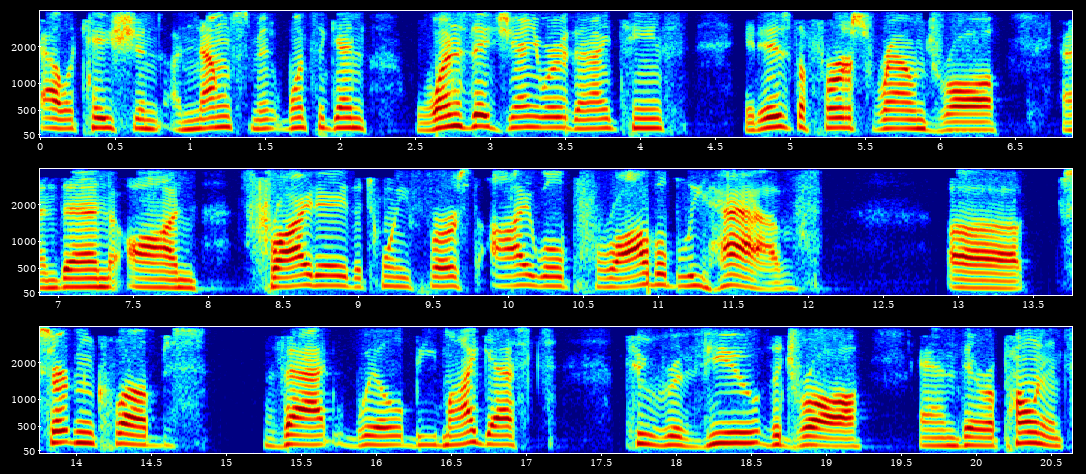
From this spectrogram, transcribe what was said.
allocation announcement. Once again, Wednesday, January the 19th. It is the first round draw. And then on Friday the 21st, I will probably have uh, certain clubs that will be my guests to review the draw and their opponents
